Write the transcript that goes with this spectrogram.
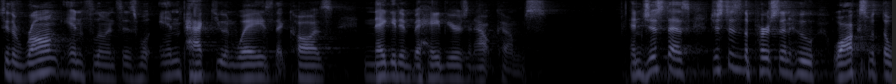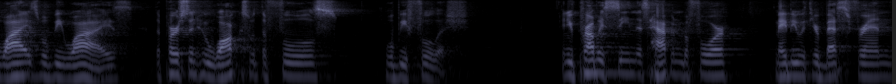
See, the wrong influences will impact you in ways that cause negative behaviors and outcomes. And just as, just as the person who walks with the wise will be wise, the person who walks with the fools will be foolish. And you've probably seen this happen before, maybe with your best friend,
